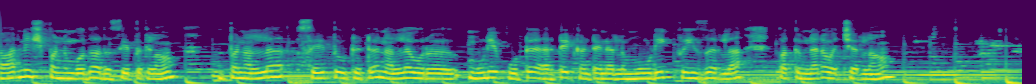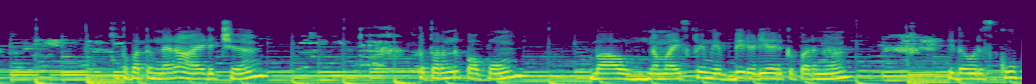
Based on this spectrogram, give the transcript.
கார்னிஷ் பண்ணும்போது அதை சேர்த்துக்கலாம். இப்போ நல்லா சேர்த்து விட்டுட்டு நல்ல ஒரு மூடியை போட்டு ஏர்டைட் கண்டெய்னரில் மூடி ஃப்ரீசரில் பத்து மணி நேரம் வச்சிடலாம் இப்போ பத்து மணி நேரம் ஆயிடுச்சு. இப்போ திறந்து பார்ப்போம். வாவ் நம்ம ஐஸ்கிரீம் எப்படி ரெடியாக இருக்கு பாருங்க. இதை ஒரு ஸ்கூப்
